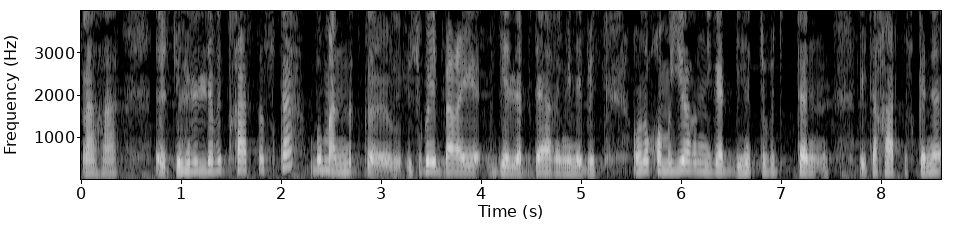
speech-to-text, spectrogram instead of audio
Аха. Түһәреллебит картыска бу маннык үсүгөй багай делердә гәңне бит. Оны комуяг нигәр бихет түбүттән ите картысканы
